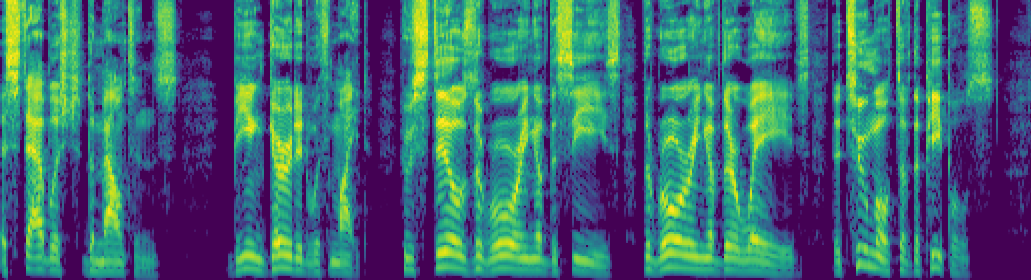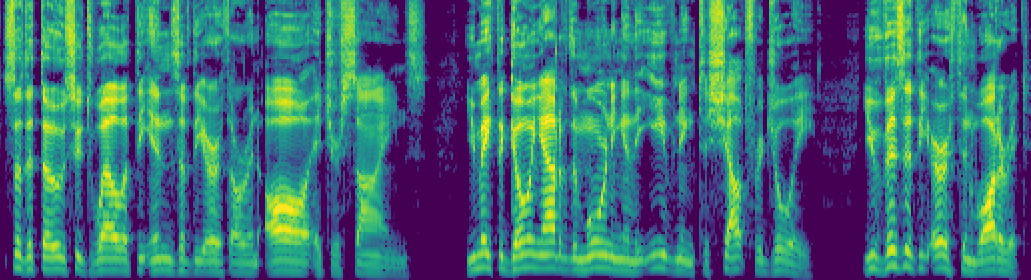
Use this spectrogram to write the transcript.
established the mountains, being girded with might who stills the roaring of the seas, the roaring of their waves, the tumult of the peoples, so that those who dwell at the ends of the earth are in awe at your signs. You make the going out of the morning and the evening to shout for joy. You visit the earth and water it.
